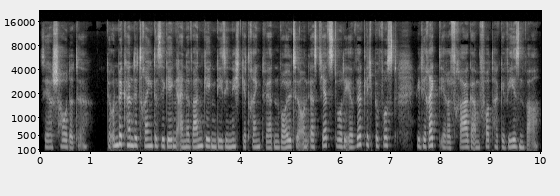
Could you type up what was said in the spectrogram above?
Sie erschauderte. Der Unbekannte drängte sie gegen eine Wand, gegen die sie nicht gedrängt werden wollte, und erst jetzt wurde ihr wirklich bewusst, wie direkt ihre Frage am Vortag gewesen war.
